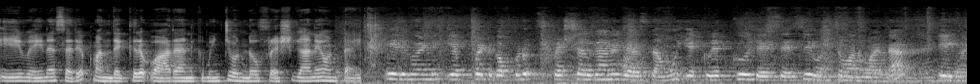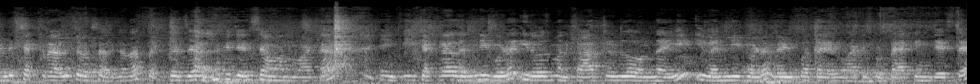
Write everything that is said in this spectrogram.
ఏవైనా సరే మన దగ్గర వారానికి మించి ఉండవు. ఫ్రెష్గానే ఉంటాయి. ఇదిగోండి ఎప్పటికప్పుడు స్పెషల్గానే చేస్తాము. ఎక్కువ ఎక్కువ చేసేసి ఉంచమన్నమాట. ఇదిగోండి చక్రాలు చూసారు కదా? పెద్ద జాలకి చేసామన్నమాట. ఇంక ఈ చక్రాలన్నీ కూడా ఈరోజు మన కార్టూన్లో ఉన్నాయి. ఇవన్నీ కూడా వెళ్ళిపోతాయి అన్నమాట ఇప్పుడు ప్యాకింగ్ చేస్తే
